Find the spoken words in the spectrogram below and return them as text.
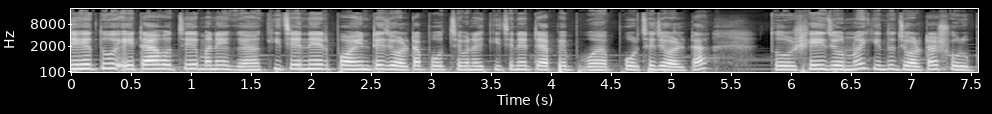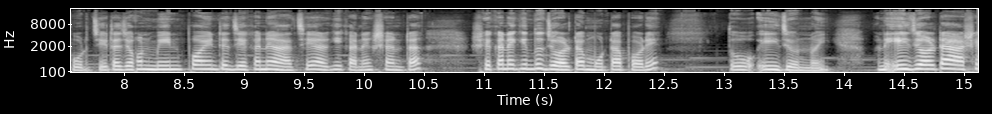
যেহেতু এটা হচ্ছে মানে কিচেনের পয়েন্টে জলটা পড়ছে মানে কিচেনের ট্যাপে পড়ছে জলটা, তো সেই জন্যই কিন্তু জলটা সরু পড়ছে। এটা যখন মেন পয়েন্টে যেখানে আছে আর কি কানেকশানটা সেখানে কিন্তু জলটা মোটা পড়ে। তো এই জন্যই। মানে এই জলটা আসে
